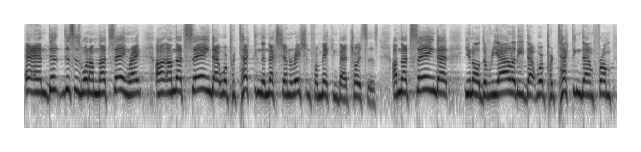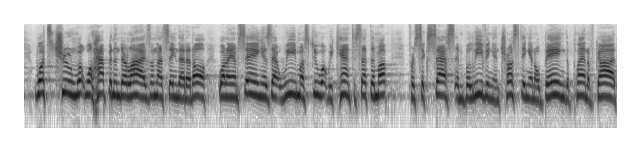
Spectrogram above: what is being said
And th- this is what I'm not saying, right? I'm not saying that we're protecting the next generation from making bad choices. I'm not saying that, you know, the reality that we're protecting them from what's true and what will happen in their lives. I'm not saying that at all. What I am saying is that we must do what we can to set them up for success and believing and trusting and obeying the plan of God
